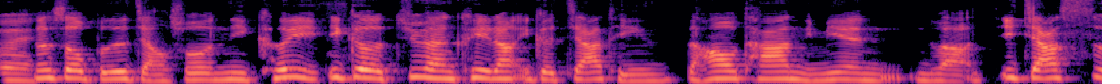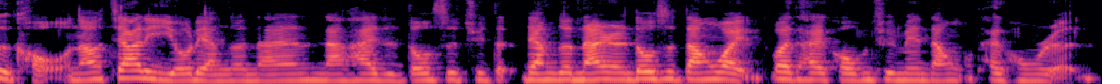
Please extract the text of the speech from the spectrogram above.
对，那时候不是讲说，你可以一个居然可以让一个家庭，然后他里面对吧，一家四口，然后家里有两个男男孩子都是去的，两个男人都是当外外太空去那边当太空人。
